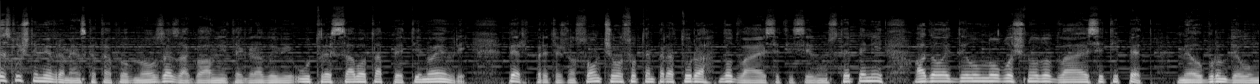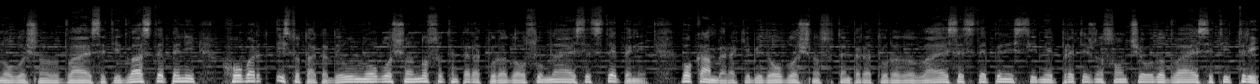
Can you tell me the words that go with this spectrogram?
Да слушнеме временската прогноза за главните градови утре сабота 5 ноември. Перт претежно сончево со температура до 27 степени, Аделајд делумно облачно до 25, Мелбурн делумно облачно до 22 степени, Хобарт исто така делумно облачно, но со температура до 18 степени. Во Камбера ќе биде облачно со температура до 20 степени, Сиднеј претежно сончево до 23,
